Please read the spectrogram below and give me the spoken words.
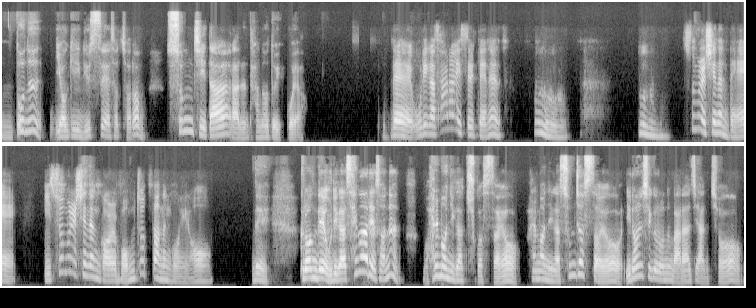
음, 또는 여기 뉴스에서처럼 숨지다라는 단어도 있고요. 네, 우리가 살아있을 때는 후, 후, 숨을 쉬는데 이 숨을 쉬는 걸 멈췄다는 거예요. 네. 그런데 우리가 생활에서는 뭐 할머니가 죽었어요. 할머니가 숨졌어요. 이런 식으로는 말하지 않죠.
